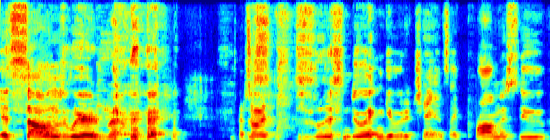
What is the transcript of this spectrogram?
It sounds weird, but That's just, just listen to it and give it a chance. I promise you,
